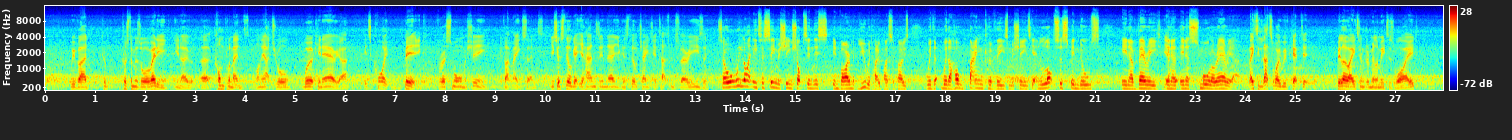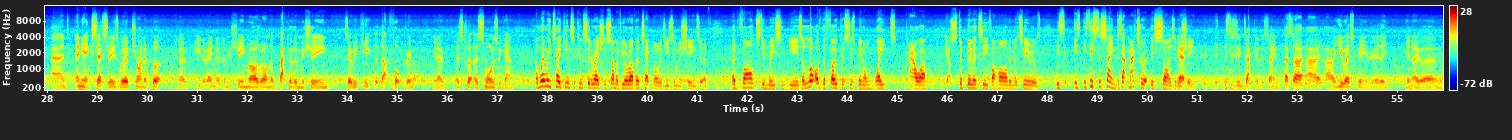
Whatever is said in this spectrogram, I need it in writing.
We've had cu- customers already, you know, uh, compliment on the actual working area. It's quite big for a small machine, if that makes sense. You can still get your hands in there, you can still change the attachments very easy. So, are we likely to see machine shops in this environment? You would hope, I suppose, with with a whole bank of these machines, getting lots of spindles in a very in a in a smaller area. basically that's why we've kept it below 800 millimeters wide and any accessories we're trying to put you know either end of the machine rather on the back of the machine so we keep that, that footprint you know as, as small as we can And when we take into consideration some of your other technologies and machines that have advanced in recent years, a lot of the focus has been on weight, power, Yeah. stability for harder materials. Is, is, is this the same? Does that matter at this size of Yeah, machine? Th- th- this is exactly the same that's our, our, our USP really you know um,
